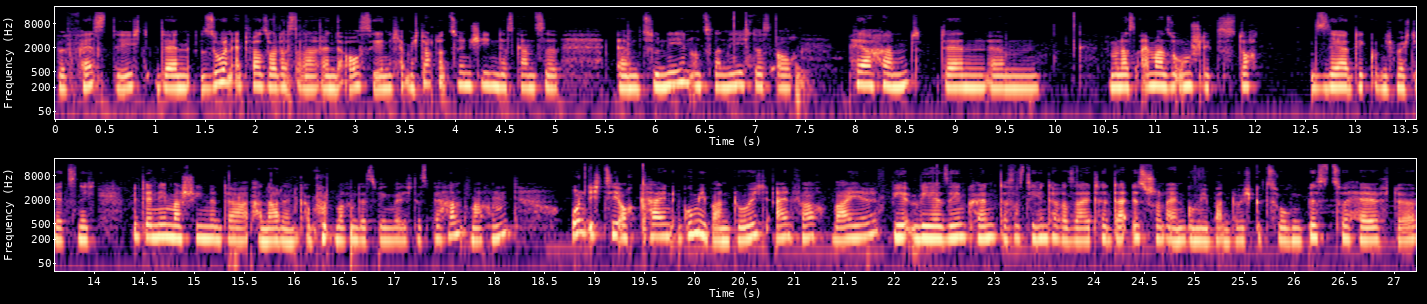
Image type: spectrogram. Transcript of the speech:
befestigt, denn so in etwa soll das dann am Ende aussehen. Ich habe mich doch dazu entschieden, das Ganze ähm, zu nähen und zwar nähe ich das auch per Hand, denn ähm, wenn man das einmal so umschlägt, ist es doch sehr dick und ich möchte jetzt nicht mit der Nähmaschine da ein paar Nadeln kaputt machen, deswegen werde ich das per Hand machen. Und ich ziehe auch kein Gummiband durch, einfach weil, wie, wie, ihr sehen könnt, das ist die hintere Seite, da ist schon ein Gummiband durchgezogen bis zur Hälfte.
